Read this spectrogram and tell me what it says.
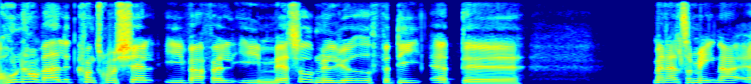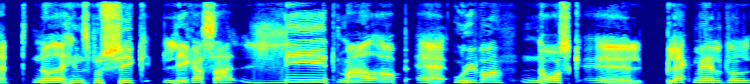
og hun har jo været lidt kontroversiel, i hvert fald i metal-miljøet, fordi at øh, man altså mener, at noget af hendes musik ligger sig lidt meget op af Ulver, norsk øh, black metal,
